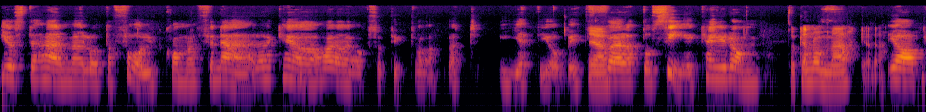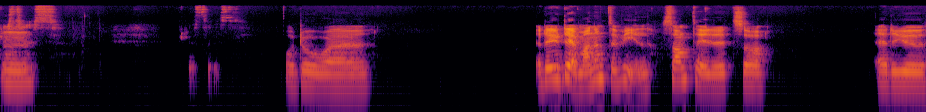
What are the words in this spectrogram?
just det här med att låta folk komma för nära kan jag, har jag också tyckt var, varit jättejobbigt. Ja. För att då se kan ju de, Då kan de märka det. ja precis. Precis. Och då... Eh, ja, det är ju det man inte vill. Samtidigt så är det ju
